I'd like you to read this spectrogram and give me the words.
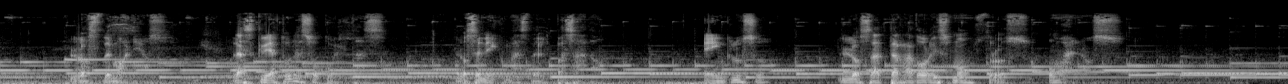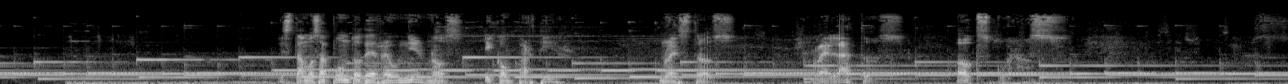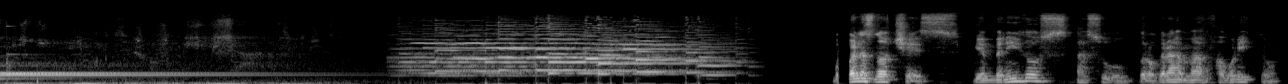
los demonios, las criaturas ocultas, los enigmas del pasado e incluso los aterradores monstruos humanos. Estamos a punto de reunirnos y compartir nuestros relatos oscuros. Buenas noches, bienvenidos a su programa favorito,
